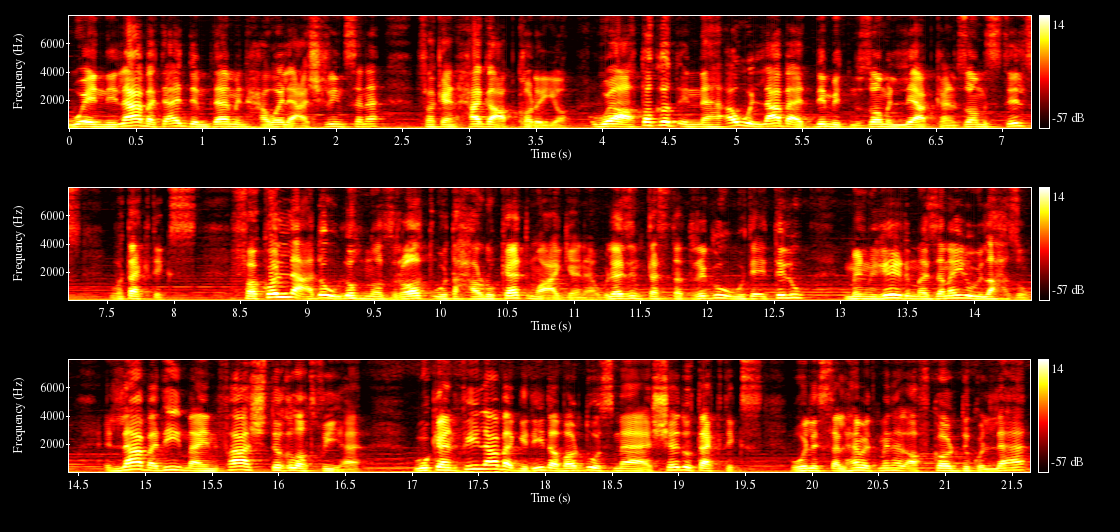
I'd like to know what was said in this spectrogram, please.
وإن لعبة تقدم ده من حوالي 20 سنة فكان حاجة عبقرية. وأعتقد إنها أول لعبة قدمت نظام اللعب كنظام stealth و tactics. فكل عدو له نظرات وتحركات معينة ولازم تستدرجه وتقتله من غير ما زمايله يلاحظوا. اللعبة دي ما ينفعش تغلط فيها. وكان في لعبة جديدة برضو اسمها Shadow Tactics واللي استلهمت منها الأفكار دي كلها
